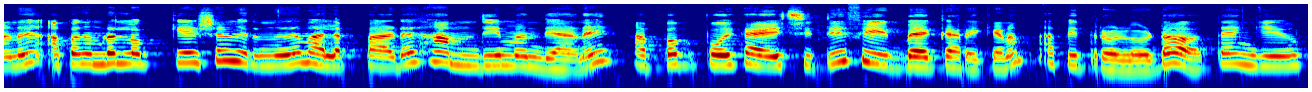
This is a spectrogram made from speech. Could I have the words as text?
ആണ്. അപ്പോൾ നമ്മുടെ ലൊക്കേഷൻ വരുന്നത് വലപ്പാട് ഹംദി മന്തിയാണ്. അപ്പം പോയി കഴിച്ചിട്ട് ഫീഡ്ബാക്ക് അറിയിക്കണം. അപ്പം ഇത്രേ ഉള്ളൂ കേട്ടോ. താങ്ക്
